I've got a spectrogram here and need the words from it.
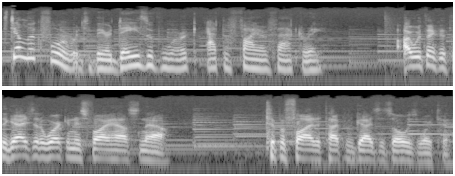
still look forward to their days of work at the fire factory. I would think that the guys that are working this firehouse now typify the type of guys that's always worked here.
